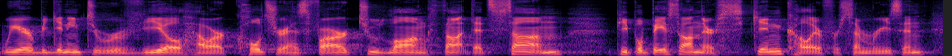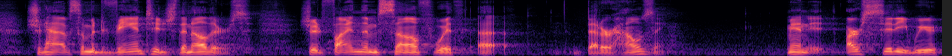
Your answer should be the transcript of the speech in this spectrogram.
we are beginning to reveal how our culture has far too long thought that some people, based on their skin color for some reason, should have some advantage than others, should find themselves with uh, better housing. Man, it, our city, we,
